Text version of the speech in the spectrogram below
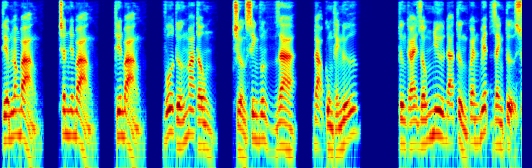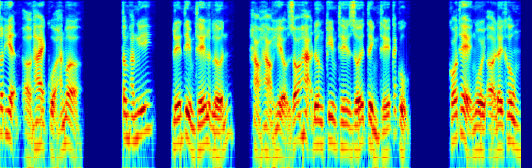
Tiềm long bảng, chân nhân bảng, thiên bảng, vô tướng ma tông, trường sinh vương gia, đạo cùng thánh nữ. Từng cái giống như đã từng quen biết danh tự xuất hiện ở hai của hắn mở tâm hắn nghĩ, đến tìm thế lực lớn, hảo hảo hiểu rõ hạ đương kim thế giới tình thế cách cục. Có thể ngồi ở đây không?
